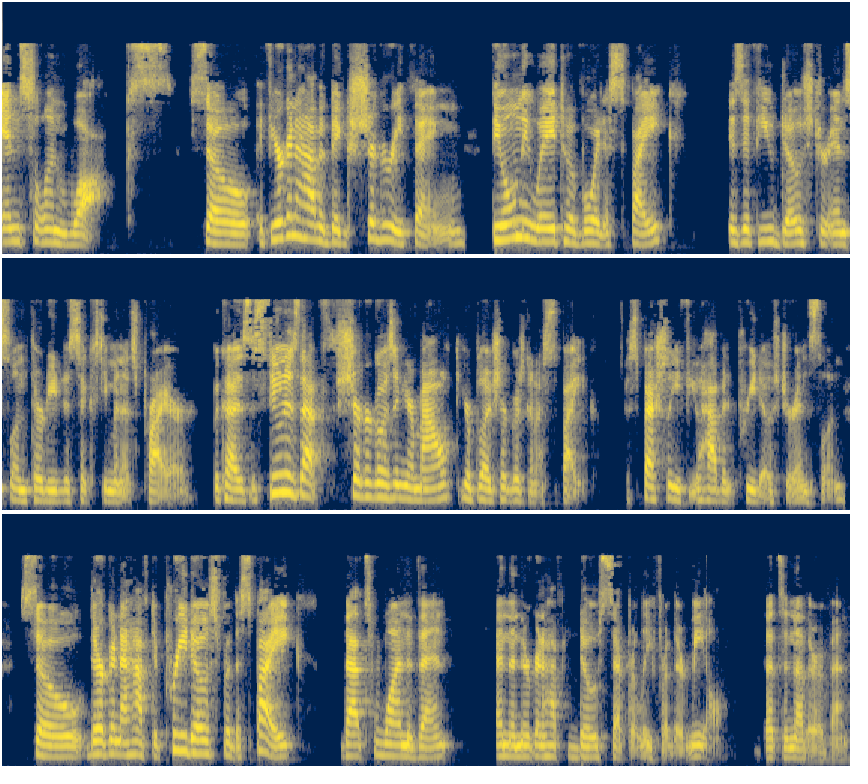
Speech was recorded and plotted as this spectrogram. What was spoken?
insulin walks. So if you're going to have a big sugary thing, the only way to avoid a spike is if you dosed your insulin 30 to 60 minutes prior. Because as soon as that sugar goes in your mouth, your blood sugar is going to spike especially if you haven't pre-dosed your insulin. So they're going to have to pre-dose for the spike. That's one event. And then they're going to have to dose separately for their meal. That's another event.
